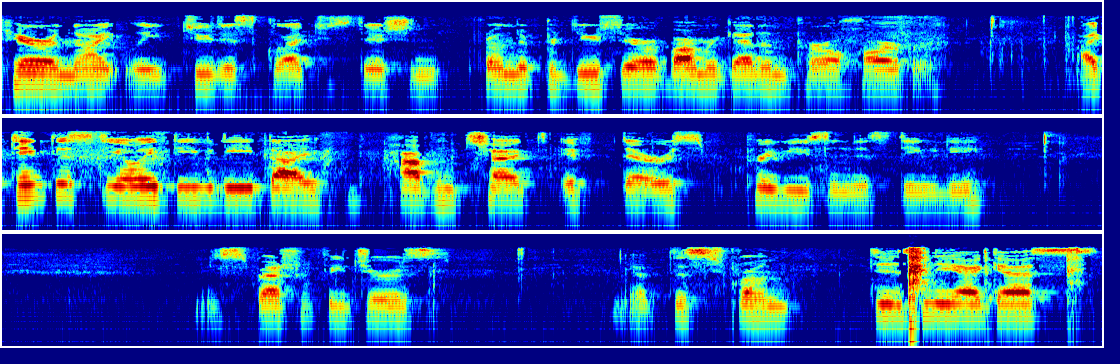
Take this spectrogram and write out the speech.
Keira Knightley to this collector's edition from the producer of Armageddon Pearl Harbor. I think this is the only DVD that I haven't checked if there's previews in this DVD. The special features. Yep, this is from Disney, I guess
